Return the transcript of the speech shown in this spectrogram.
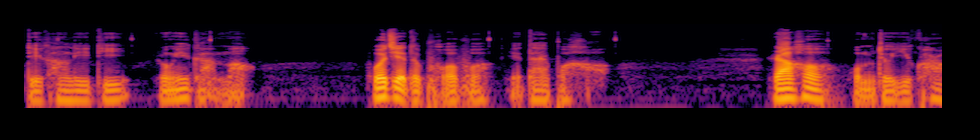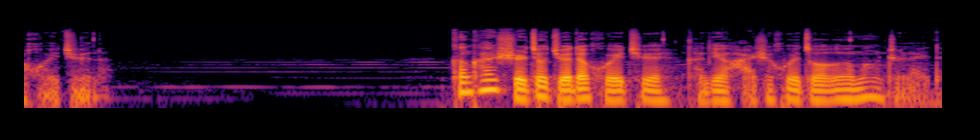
抵抗力低，容易感冒，我姐的婆婆也带不好，然后我们就一块回去了。刚开始就觉得回去肯定还是会做噩梦之类的。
